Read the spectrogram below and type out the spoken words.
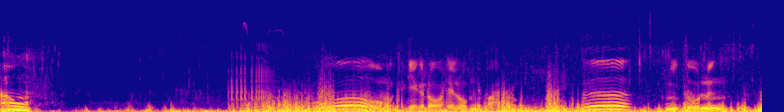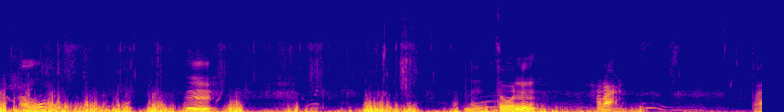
เอาโอ้มันเดียกระโดดให้ลมในป่าทเออ มีตัวนึ่งเอาอืม ตัวหนึ่งอะไรปลา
